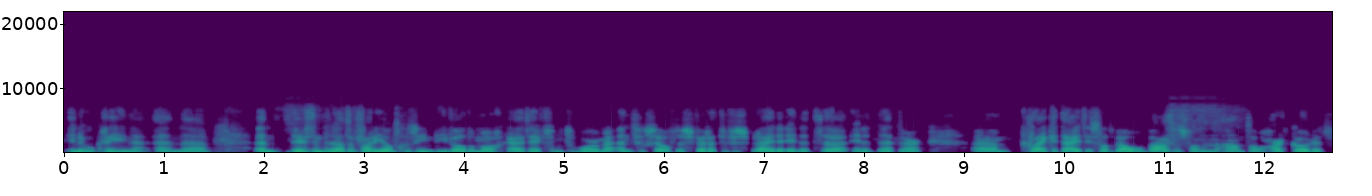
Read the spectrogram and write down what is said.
in de Oekraïne. En, uh, en er is inderdaad een variant gezien die wel de mogelijkheid heeft om te wormen en zichzelf dus verder te verspreiden in het, in het netwerk. Um, tegelijkertijd is dat wel op basis van een aantal hardcoded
